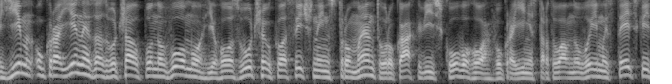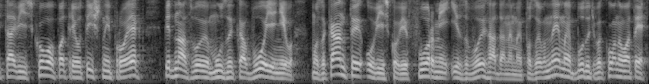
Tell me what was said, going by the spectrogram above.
Гімн України зазвучав по-новому. Його озвучив класичний інструмент у руках військового. В Україні стартував новий мистецький та військово-патріотичний проект під назвою Музика воїнів. Музиканти у військовій формі із вигаданими позивними будуть виконувати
